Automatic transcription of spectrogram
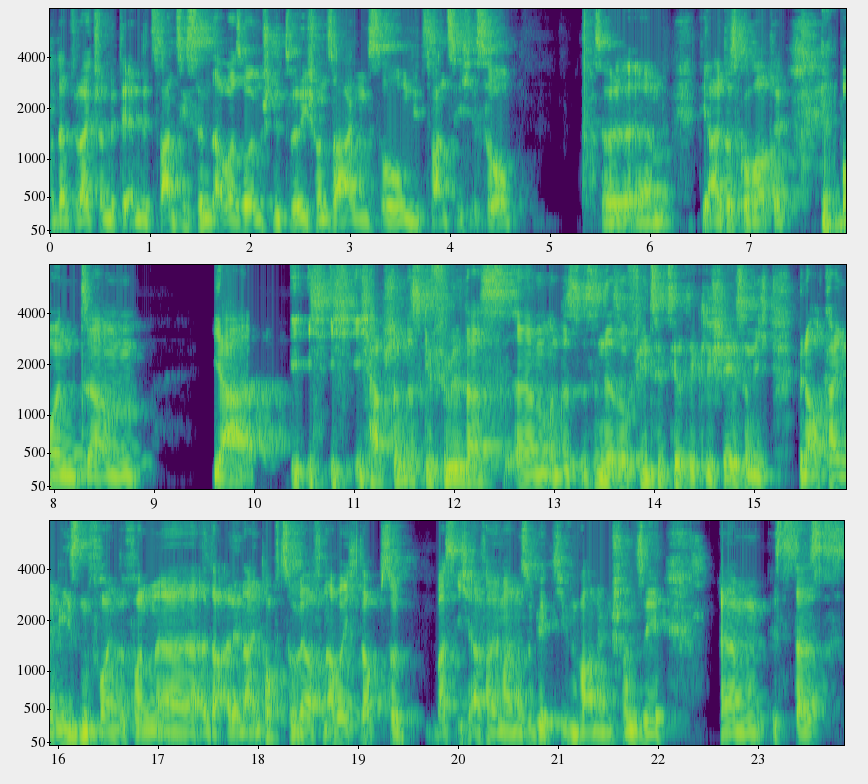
und dann vielleicht schon Mitte, Ende 20 sind, aber so im Schnitt würde ich schon sagen, so um die 20 ist so, so ähm, die Alterskohorte. Mhm. Und ähm, ja, ich, ich, ich habe schon das Gefühl, dass, ähm, und das sind ja so viel zitierte Klischees und ich bin auch kein Riesenfreund davon, äh, da alle in einen Topf zu werfen, aber ich glaube, so was ich einfach in meiner subjektiven Wahrnehmung schon sehe, ähm, ist, dass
